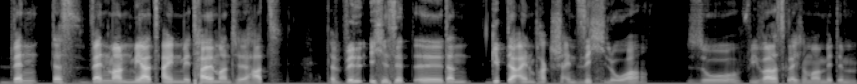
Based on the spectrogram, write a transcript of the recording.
wenn das wenn man mehr als einen Metallmantel hat, dann will ich es jetzt äh, dann gibt er einem praktisch ein Sichlor. So, wie war das gleich nochmal mit dem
